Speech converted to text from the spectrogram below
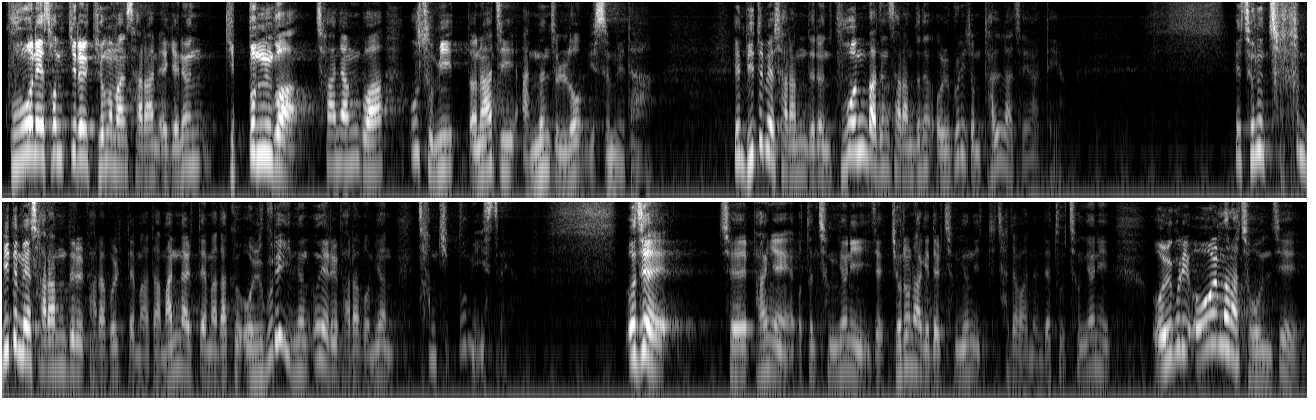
구원의 손길을 경험한 사람에게는 기쁨과 찬양과 웃음이 떠나지 않는 줄로 믿습니다. 믿음의 사람들은 구원받은 사람들은 얼굴이 좀 달라져야 돼요. 저는 참 믿음의 사람들을 바라볼 때마다 만날 때마다 그 얼굴에 있는 은혜를 바라보면 참 기쁨이 있어요. 어제 제 방에 어떤 청년이 이제 결혼하게 될 청년이 찾아왔는데 두 청년이 얼굴이 얼마나 좋은지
